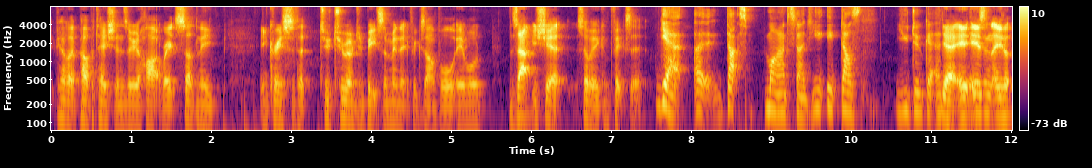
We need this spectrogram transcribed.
if you have like palpitations or your heart rate suddenly increases to 200 beats a minute, for example, it will zap your shit so it can fix it. Yeah, uh, that's my understanding. You, it does. You do get a Yeah, it isn't a it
